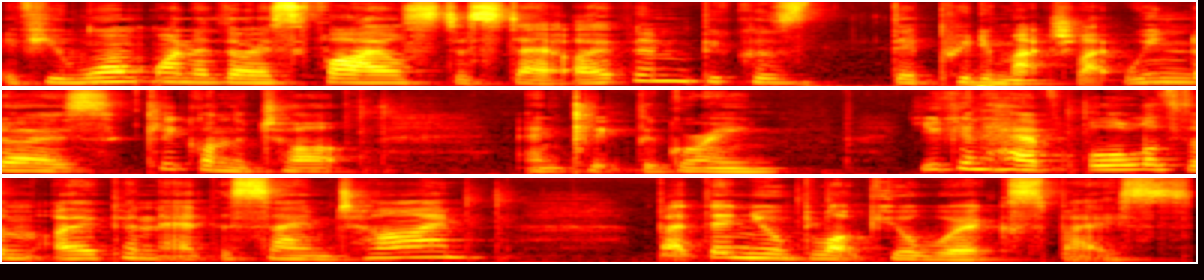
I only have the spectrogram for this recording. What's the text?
If you want one of those files to stay open because they're pretty much like windows, click on the top and click the green. You can have all of them open at the same time, but then you'll block your workspace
